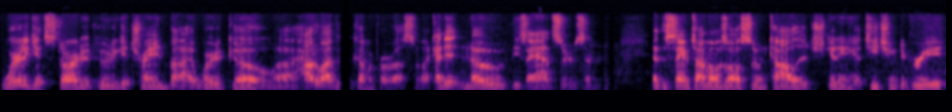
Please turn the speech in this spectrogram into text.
where to get started, who to get trained by, where to go, uh, how do I become a pro wrestler? Like I didn't know these answers. And at the same time, I was also in college getting a teaching degree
